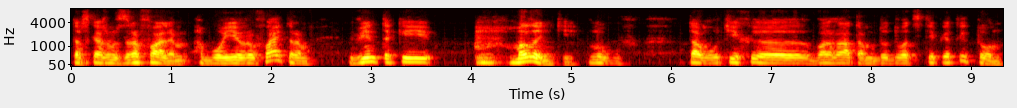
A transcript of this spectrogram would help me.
там, скажімо, з Рафалем або Єврофайтером, він такий маленький. Ну, там у тих е, вага там до 25 тонн,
